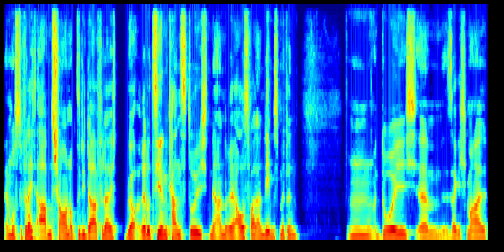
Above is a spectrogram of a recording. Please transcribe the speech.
Dann musst du vielleicht abends schauen, ob du die da vielleicht ja, reduzieren kannst durch eine andere Auswahl an Lebensmitteln, mh, mm, durch, ähm, sag ich mal,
